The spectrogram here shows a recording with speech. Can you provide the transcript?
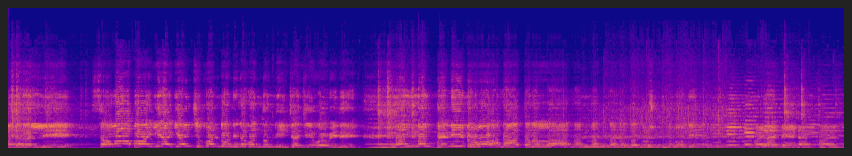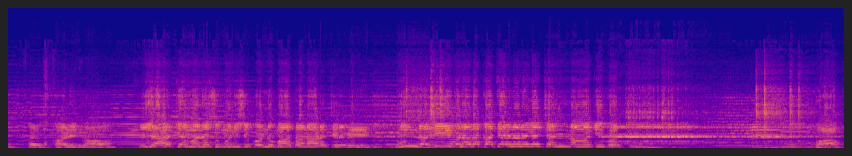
ಅದರಲ್ಲಿ ಸಮಭಾಗಿಯಾಗಿ ಹಂಚಿಕೊಂಡು ನಿನಗೊಂದು ನಿಜ ಜೀವವಿದೆ. ನನ್ನಂತೆ ನೀನು ಅನಾಥನಲ್ಲ, ನನ್ನಂತನದ ದುಷ್ಟನು ನೀನು. ಅಳಬೇಡ ಕಾಳಿಂಗ. ಯಾಕೆ ಮನಸ್ಸು ಮುನಿಸಿಕೊಂಡು ಮಾತನಾಡುತ್ತಿರುವೆ? ನಿನ್ನ ಜೀವನದ ಕಥೆ ನನಗೆ ಚೆನ್ನಾಗಿ ಗೊತ್ತು. ಪಾಪ,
